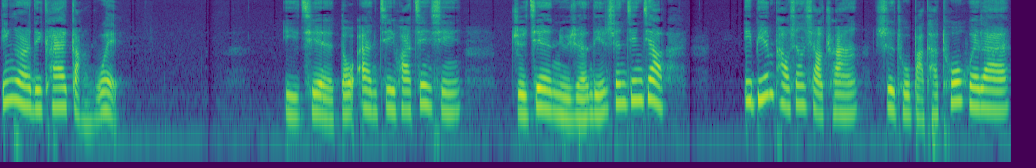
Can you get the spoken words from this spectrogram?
因而离开岗位。一切都按计划进行。只见女人连声惊叫，一边跑向小船，试图把它拖回来。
